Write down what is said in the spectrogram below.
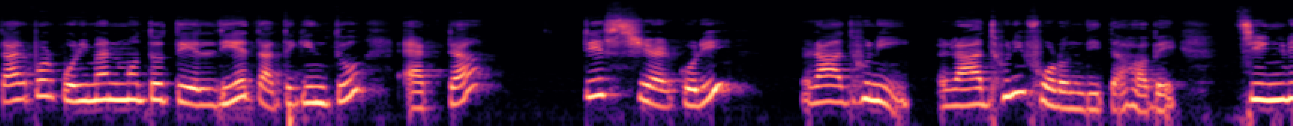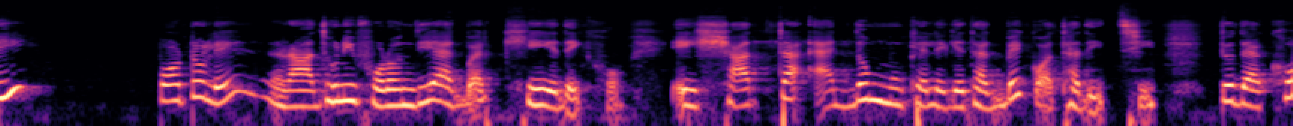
তারপর পরিমাণ মতো তেল দিয়ে তাতে কিন্তু একটা টিপস শেয়ার করি, রাঁধুনি। রাঁধুনি ফোড়ন দিতে হবে। চিংড়ি পটলে রাঁধুনি ফোড়ন দিয়ে একবার খেয়ে দেখো। এই স্বাদটা একদম মুখে লেগে থাকবে, কথা দিচ্ছি। তো দেখো,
